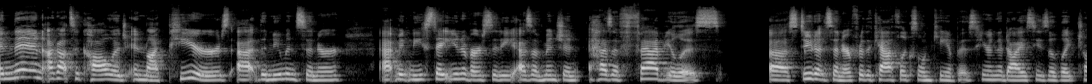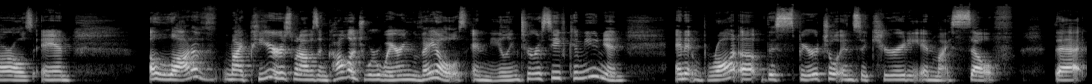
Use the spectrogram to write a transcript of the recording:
And then I got to college, and my peers at the Newman Center at McNeese State University, as I've mentioned, has a fabulous uh, student center for the Catholics on campus here in the Diocese of Lake Charles. And a lot of my peers when I was in college were wearing veils and kneeling to receive communion. And it brought up this spiritual insecurity in myself that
